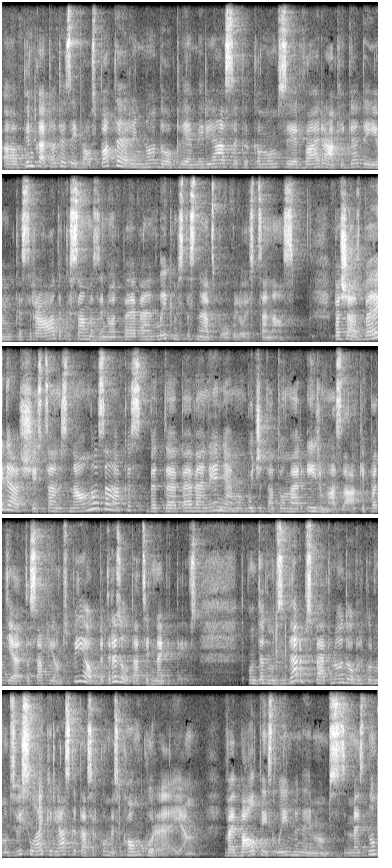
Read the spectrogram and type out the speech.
Pirmkārt, attiecībā uz patēriņa nodokļiem ir jāsaka, ka mums ir vairāki gadījumi, kas rāda, ka samazinot PVN likmes, tas neatspoguļojas cenās. Pašā beigās šīs cenas nav mazākas, bet PVN ieņēmumu budžetā tomēr ir mazāki, pat ja tas apjoms pieaug, bet rezultāts ir negatīvs. Un tad mums ir darba spēka nodokļi, kur mums visu laiku ir jāskatās, ar ko mēs konkurējam. Vai Baltijas līmenī mums, mēs, nu,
